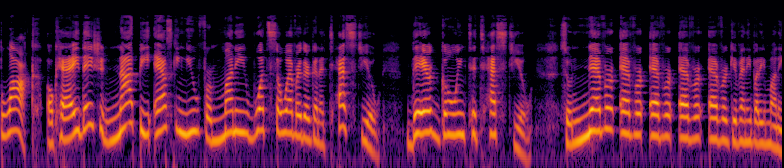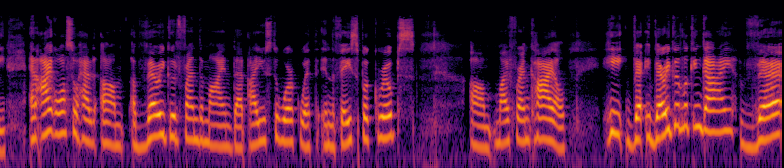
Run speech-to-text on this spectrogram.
block, okay? They should not be asking you for money whatsoever. They're going to test you. They're going to test you. So never, ever, ever, ever, ever give anybody money. And I also had um, a very good friend of mine that I used to work with in the Facebook groups. Um, my friend Kyle. He very, very good looking guy. Very,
